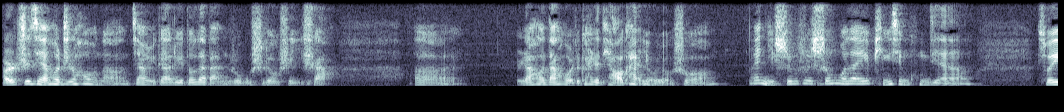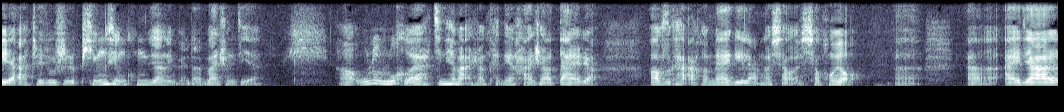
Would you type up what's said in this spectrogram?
而之前和之后呢，降雨概率都在百分之五十六十以上，呃，然后大伙儿就开始调侃悠悠说，哎，你是不是生活在一个平行空间啊？所以啊，这就是平行空间里面的万圣节。啊，无论如何呀，今天晚上肯定还是要带着奥斯卡和 Maggie 两个小小朋友，呃呃，挨家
